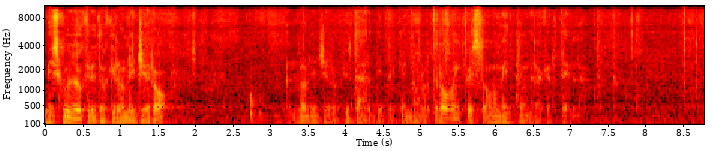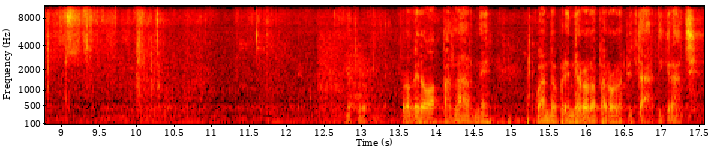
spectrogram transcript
Mi scuso, credo che lo leggerò, lo leggerò più tardi perché non lo trovo in questo momento nella cartella. Proverò a parlarne quando prenderò la parola più tardi. Grazie.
